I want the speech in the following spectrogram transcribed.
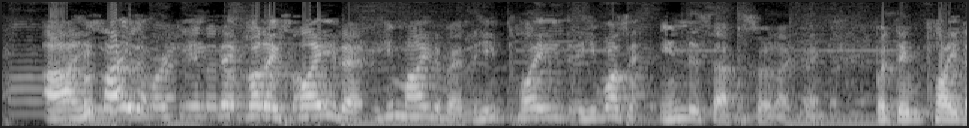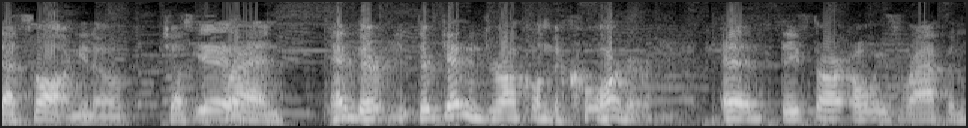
Uh, he might have. Markie in an They, well, they played it. He might have been. He played. He wasn't in this episode, I think, but they played that song. You know, just a friend, and they're they're getting drunk on the corner, and they start always rapping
